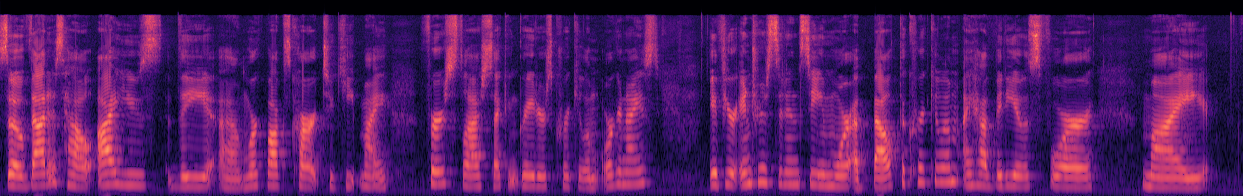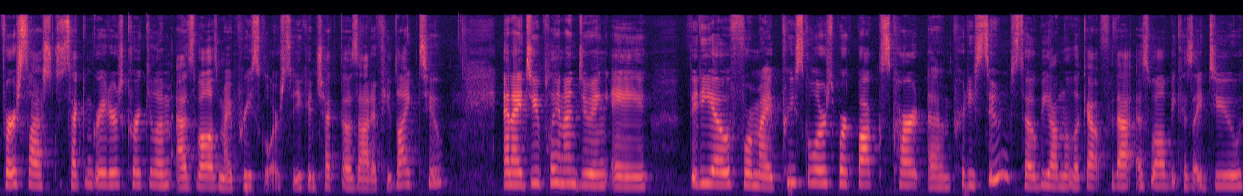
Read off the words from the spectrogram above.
So that is how I use the um, workbox cart to keep my first slash second graders curriculum organized. If you're interested in seeing more about the curriculum, I have videos for my first slash second graders curriculum as well as my preschoolers. So you can check those out if you'd like to. And I do plan on doing a video for my preschoolers workbox cart um, pretty soon. So be on the lookout for that as well because I do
